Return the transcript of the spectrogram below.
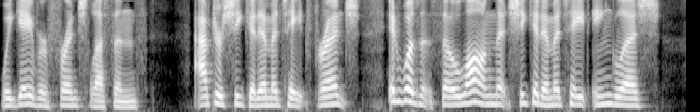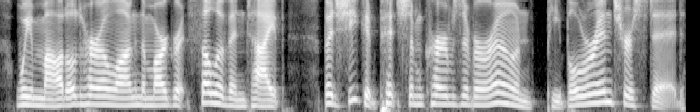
We gave her French lessons. After she could imitate French, it wasn't so long that she could imitate English. We modeled her along the Margaret Sullavan type, but she could pitch some curves of her own. People were interested.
